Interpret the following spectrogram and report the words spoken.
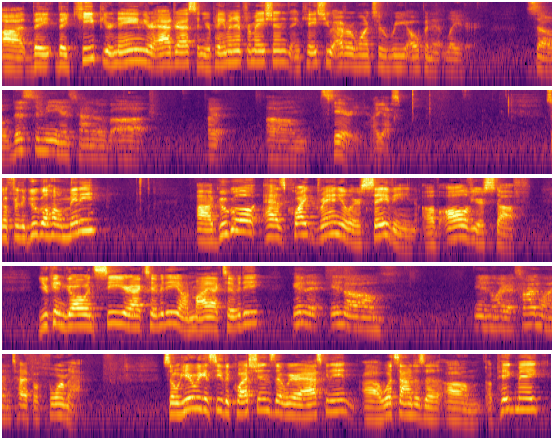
Uh, they, they keep your name, your address, and your payment information in case you ever want to reopen it later. So this to me is kind of uh, um, scary, I guess. So for the Google Home Mini, uh, Google has quite granular saving of all of your stuff. You can go and see your activity on My Activity in a, in um, in like a timeline type of format. So here we can see the questions that we are asking it. Uh, what sound does a, um, a pig make?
